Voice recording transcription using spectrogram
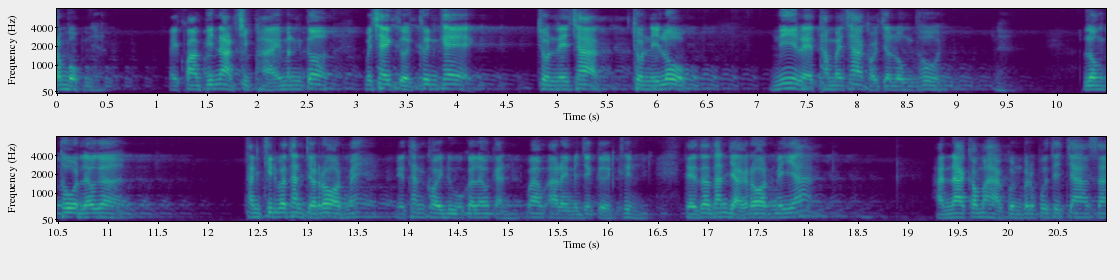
ระบบเนี่ยไอความพินาศฉิบหายมันก็ไม่ใช่เกิดขึ้นแค่ชนในชาติชนในโลก นี่แหละธรรมชาติเขาจะลงโทษ ลงโทษแล้วก็ ท่านคิดว่าท่านจะรอดไหมเดี๋ยวท่านคอยดูก็แล้วกัน ว่าอะไรมันจะเกิดขึ้น แต่ถ้าท่านอยากรอดไม่ยาก หันหน้าเข้ามาหาคุณพระพุทธเจ้าซะ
